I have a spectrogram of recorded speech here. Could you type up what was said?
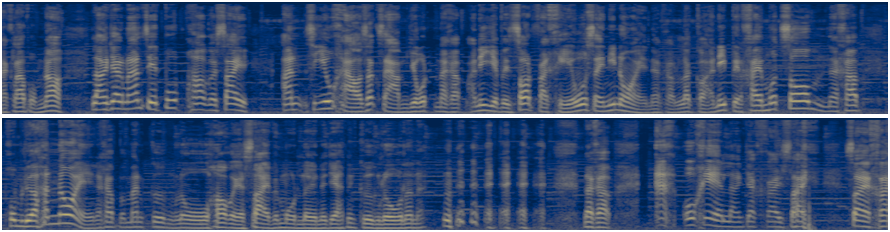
นะครับผมเนาะหลังจากนั้นเสร็จปุ๊บเฮาก็ใส่อันซีอิ๊วขาวสัก 3ยศนะครับอันนี้อย่าเป็นซอสฝาเขียวใส่นิดหน่อยนะครับแล้วก็อันนี้เป็นไข่มดส้มนะครับผมเหลือหั่นน้อยนะครับประมาณเกิงโลเฮาก็จะใส่ไปหมดเลยนะจ๊ะถึงเกิงโลนั่นนะนะครับอะโอเคหลังจากไข่ใส่ใส่ไข่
